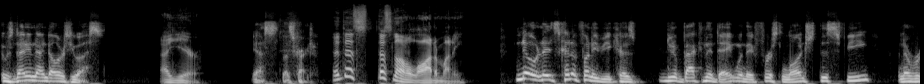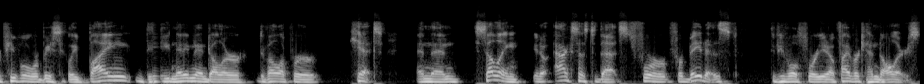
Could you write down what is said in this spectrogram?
It was ninety nine dollars US a year. Yes, that's correct. And that's that's not a lot of money. No, it's kind of funny because you know back in the day when they first launched this fee, a number of people were basically buying the ninety nine dollar developer kit and then selling you know access to that for for betas to people for you know five or ten dollars.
